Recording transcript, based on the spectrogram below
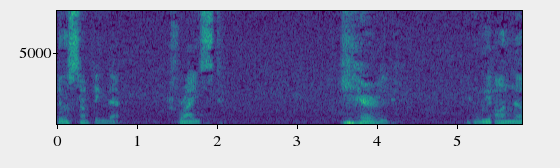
There was something that Christ carried. And we all know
